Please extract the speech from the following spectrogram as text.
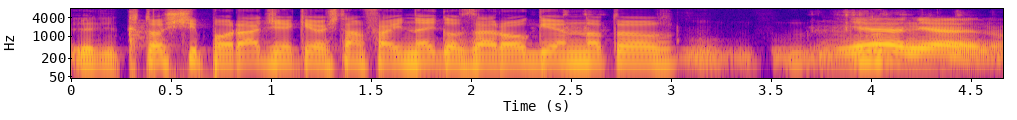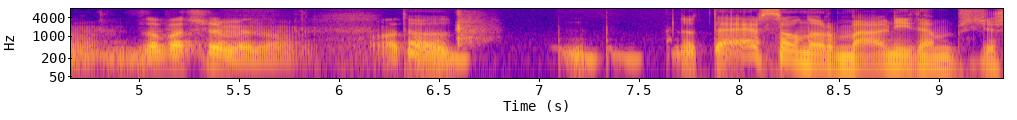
y, ktoś ci poradzi jakiegoś tam fajnego za rogiem, no to, Nie, nie, no. Zobaczymy, no. A to no też są normalni, tam przecież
